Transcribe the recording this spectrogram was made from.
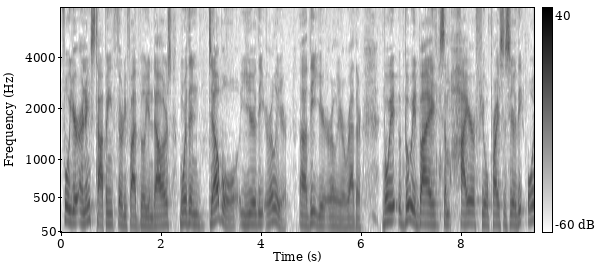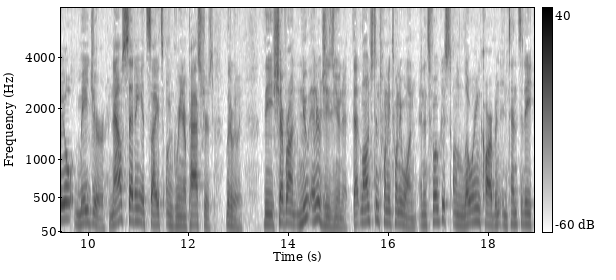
Full year earnings topping $35 billion, more than double year the earlier. Uh, the year earlier, rather. buoyed by some higher fuel prices here, the oil major now setting its sights on greener pastures, literally the Chevron New Energies unit that launched in 2021 and it's focused on lowering carbon intensity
